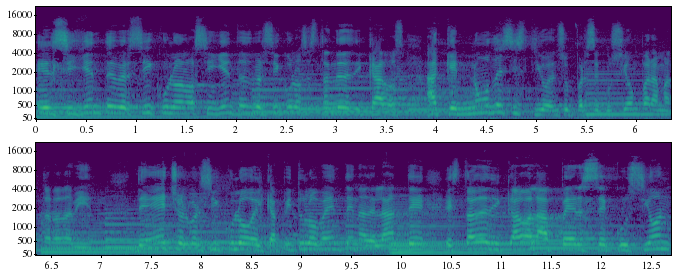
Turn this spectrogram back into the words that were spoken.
El siguiente versículo, los siguientes versículos están dedicados a que no desistió en su persecución para matar a David. De hecho, el versículo, el capítulo 20 en adelante, está dedicado a la persecución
